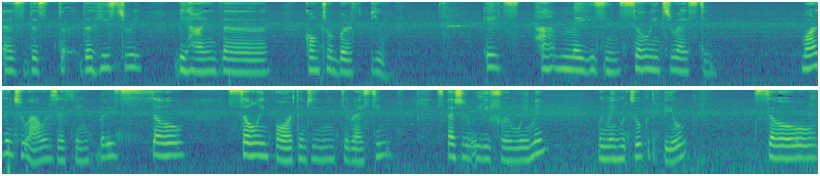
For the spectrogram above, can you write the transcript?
us the, st- the history behind the control birth pill. It's amazing, so interesting. More than two hours, I think, but it's so, so important and interesting, especially for women, women who took the pill. So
